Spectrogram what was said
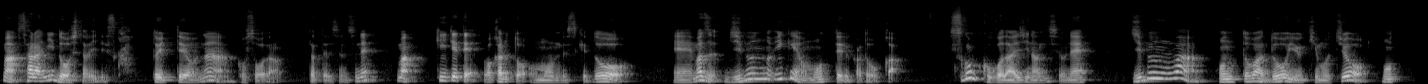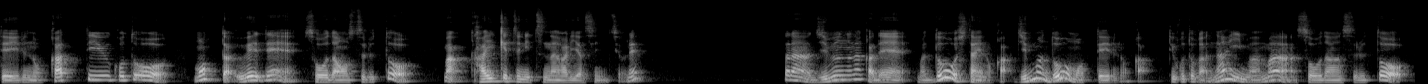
まあ、さらにどうしたらいいですか？といったようなご相談だったりするんですね。まあ、聞いててわかると思うんですけど、えーまず自分の意見を持ってるかどうか。すごくここ大事なんですよね。自分は本当はどういう気持ちを持っているのかっていうことを持った上で相談をすると、まあ、解決につながりやすいんですよね。ただ自分の中でどうしたいのか自分はどう思っているのかっていうことがないまま相談すると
